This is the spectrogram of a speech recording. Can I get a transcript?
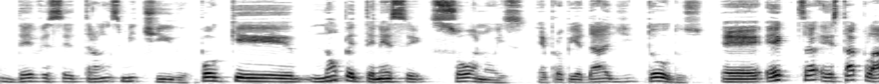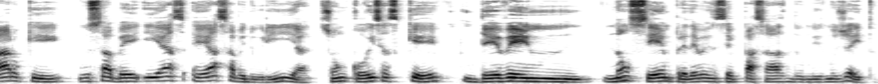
deve ser transmitido, porque não pertence só a nós, é propriedade de todos. É, está, está, claro que o saber e a, e a sabedoria são coisas que devem, não sempre devem ser passadas do mesmo jeito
